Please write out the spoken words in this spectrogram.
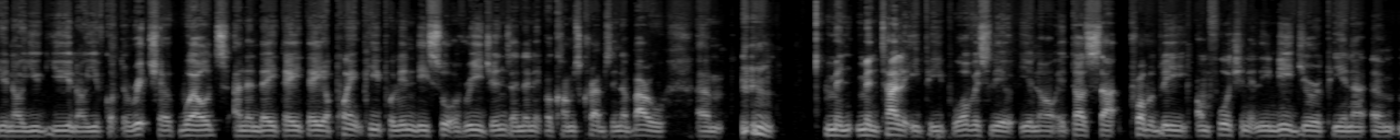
you know you you know you've got the richer worlds and then they they they appoint people in these sort of regions and then it becomes crabs in a barrel um mentality people. Obviously you know it does that probably unfortunately need european uh, um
